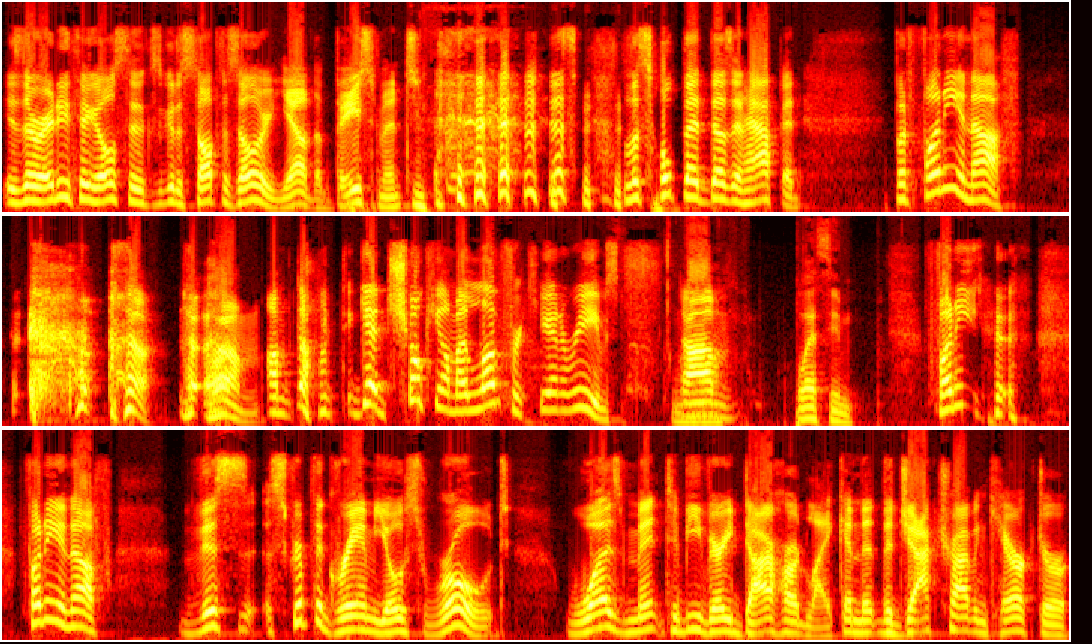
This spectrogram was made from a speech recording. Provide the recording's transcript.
is there anything else that's going to stop this elevator? Yeah, the basement. let's, let's hope that doesn't happen. But funny enough, I'm, I'm, again choking on my love for Keanu Reeves. Um, Bless him. Funny, funny enough, this script that Graham Yost wrote was meant to be very Die Hard like, and that the Jack Traven character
